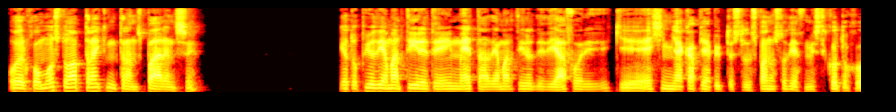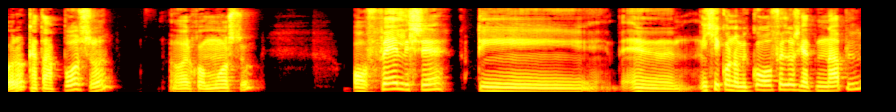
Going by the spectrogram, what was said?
ο ερχομός στο App Tracking Transparency, για το οποίο διαμαρτύρεται η Meta, διαμαρτύρονται διάφοροι και έχει μια κάποια επίπτωση τέλος πάντων στο διαφημιστικό το χώρο, κατά πόσο ο ερχομός του ωφέλησε τη, ε, είχε οικονομικό όφελος για την Apple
